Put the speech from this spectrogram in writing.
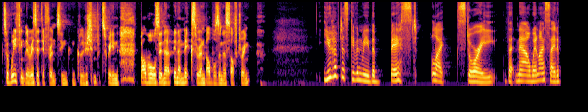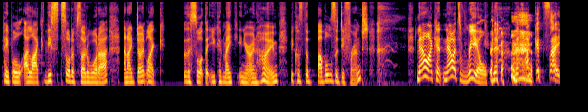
So we think there is a difference in conclusion between bubbles in a, in a mixer and bubbles in a soft drink. You have just given me the best like story that now when I say to people I like this sort of soda water and I don't like the sort that you can make in your own home because the bubbles are different. now I can now it's real. Now, now, I can say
